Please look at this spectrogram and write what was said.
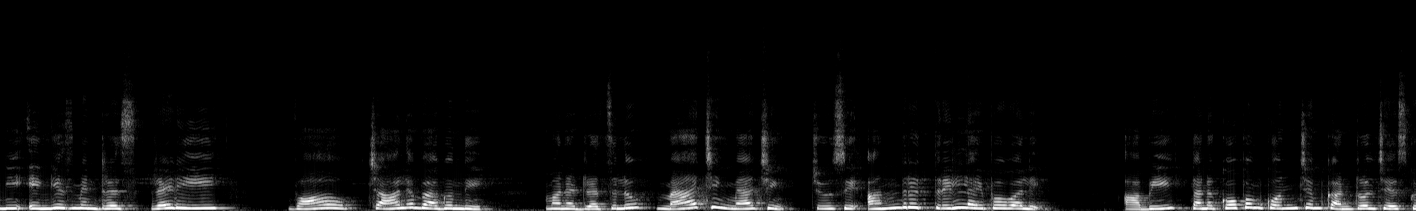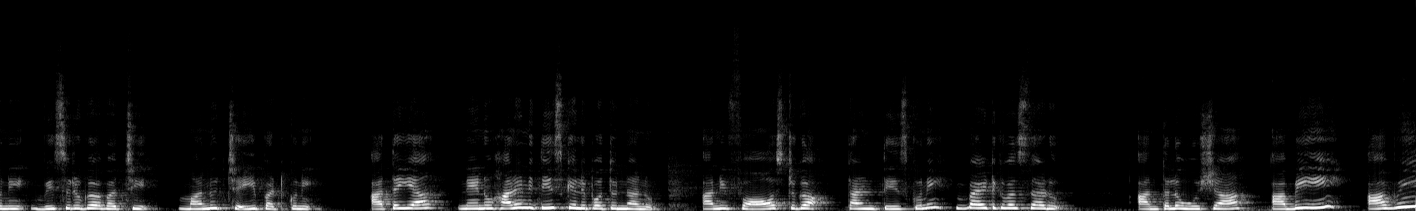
నీ ఎంగేజ్మెంట్ డ్రెస్ రెడీ. వావ్ చాలా బాగుంది. మన డ్రెస్సులు మ్యాచింగ్ మ్యాచింగ్. చూసి అందరూ థ్రిల్ అయిపోవాలి. అభి తన కోపం కొంచెం కంట్రోల్ చేసుకుని విసురుగా వచ్చి మను చెయ్యి పట్టుకుని అతయ్య నేను హరిని తీసుకెళ్ళిపోతున్నాను అని ఫాస్ట్గా తనని తీసుకుని బయటకు వస్తాడు. అంతలో ఉషా అభి అభి!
